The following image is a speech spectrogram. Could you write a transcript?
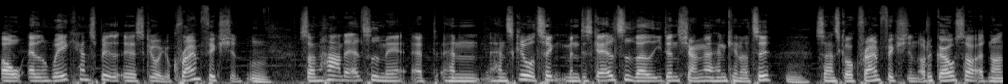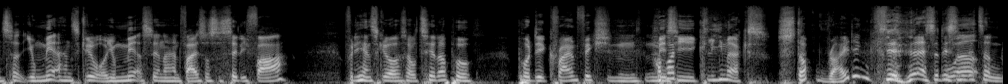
og Alan Wake, han spil, øh, skriver jo crime fiction, Mm. Så han har det altid med, at han, han skriver ting, men det skal altid være i den genre, han kender til. Mm. Så han skriver crime fiction, og det gør jo så, at når han så, jo mere han skriver, jo mere sender han faktisk også sig selv i fare. Fordi han skriver sig jo tættere på, på det crime fiction-mæssige klimaks. Stop writing? altså det er sådan Well- lidt sådan,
